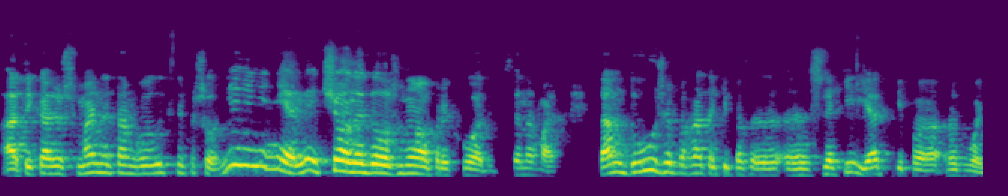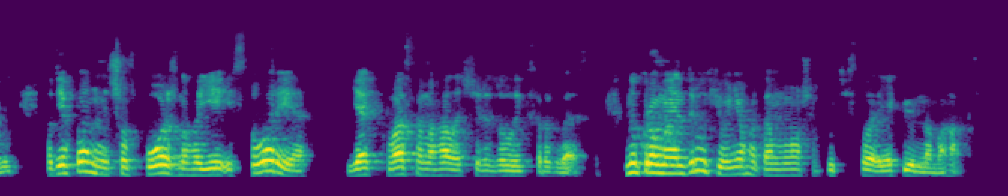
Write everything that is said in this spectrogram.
А ти кажеш, в мене там в OLX не прийшло. Ні, ні, ні, ні, нічого не должно приходити, все нормально. Там дуже багато типу, е, е, шляхів, як типу, розводять. От я впевнений, що в кожного є історія, як вас намагалися через OLX розвести. Ну, крім Андрюхи, у нього там може бути історія, як він намагався.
